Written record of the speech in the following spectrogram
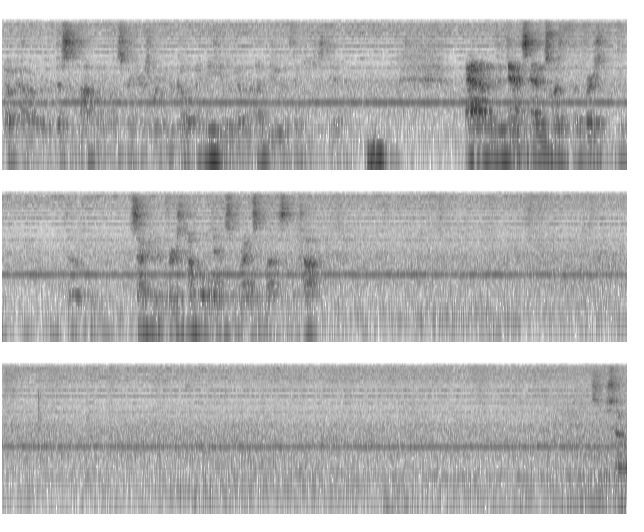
Note, however, that this is not one of those figures where you go immediately go and undo the thing you just did. And the dance ends with the first, the, the second and first couple dancing rights and lefts at the top. So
